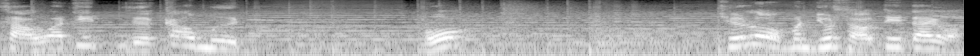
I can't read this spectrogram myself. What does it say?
เสาร์อาทิตย์เหลือเก้าหมื่น โหเชื้อโรคมันหยุดเสาร์อาทิตย์ได้หรอ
